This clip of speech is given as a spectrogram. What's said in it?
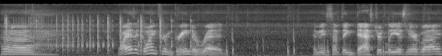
Uh, why is it going from green to red? That means something dastardly is nearby?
